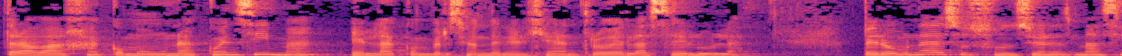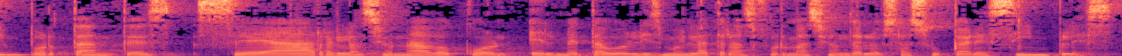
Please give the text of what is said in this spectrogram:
trabaja como una coenzima en la conversión de energía dentro de la célula, pero una de sus funciones más importantes se ha relacionado con el metabolismo y la transformación de los azúcares simples.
